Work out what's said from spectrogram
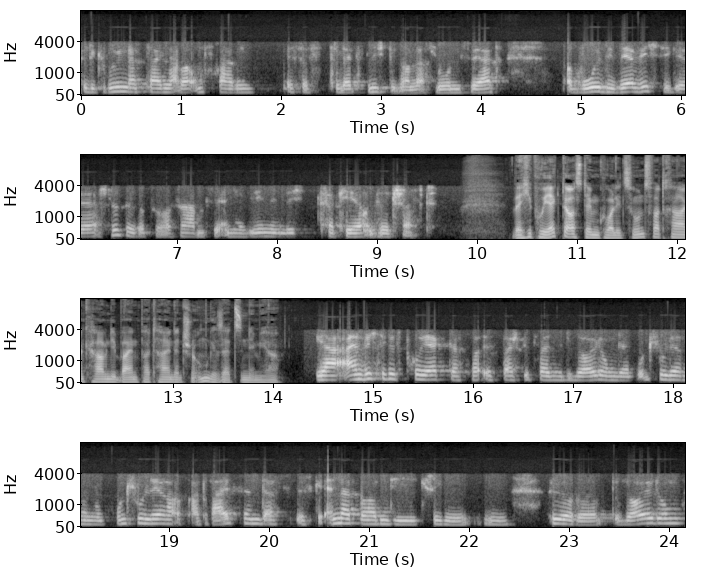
Für die Grünen, das zeigen aber Umfragen, ist es zuletzt nicht besonders lohnenswert, obwohl sie sehr wichtige Schlüsselressorts haben für NRW, nämlich Verkehr und Wirtschaft. Welche Projekte aus dem Koalitionsvertrag haben die beiden Parteien denn schon umgesetzt in dem Jahr? Ja, ein wichtiges Projekt, das ist beispielsweise die Besoldung der Grundschullehrerinnen und Grundschullehrer auf A13. Das ist geändert worden. Die kriegen eine höhere Besoldung.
